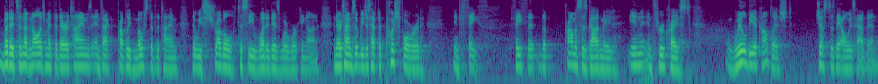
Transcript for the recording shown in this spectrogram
but it's an acknowledgement that there are times, in fact, probably most of the time, that we struggle to see what it is we're working on. And there are times that we just have to push forward in faith faith that the promises God made in and through Christ will be accomplished just as they always have been.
